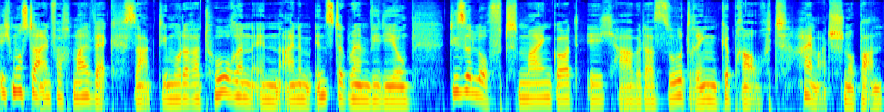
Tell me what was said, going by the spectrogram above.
Ich musste einfach mal weg, sagt die Moderatorin in einem Instagram-Video. Diese Luft, mein Gott, ich habe das so dringend gebraucht. Heimat schnuppern.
